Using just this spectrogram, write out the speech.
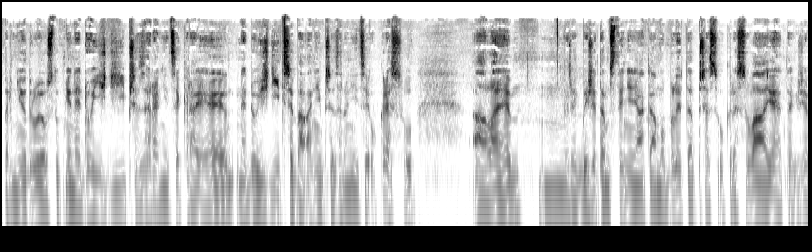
prvního, druhého stupně nedojíždí přes hranice kraje, nedojíždí třeba ani přes hranici okresu ale hm, řekl bych, že tam stejně nějaká mobilita přes okresová je, takže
